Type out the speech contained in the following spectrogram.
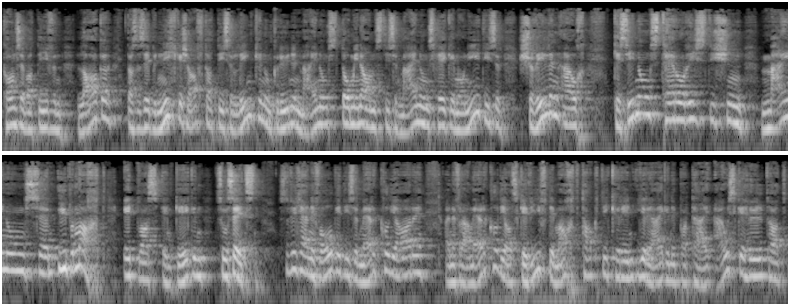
konservativen Lager, dass es eben nicht geschafft hat, dieser linken und grünen Meinungsdominanz, dieser Meinungshegemonie, dieser schrillen auch gesinnungsterroristischen Meinungsübermacht etwas entgegenzusetzen. Das ist natürlich eine Folge dieser Merkel-Jahre. Eine Frau Merkel, die als gewiefte Machttaktikerin ihre eigene Partei ausgehöhlt hat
